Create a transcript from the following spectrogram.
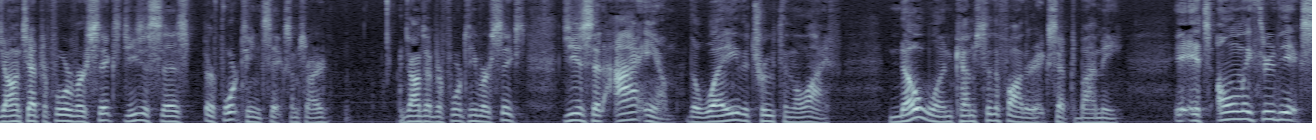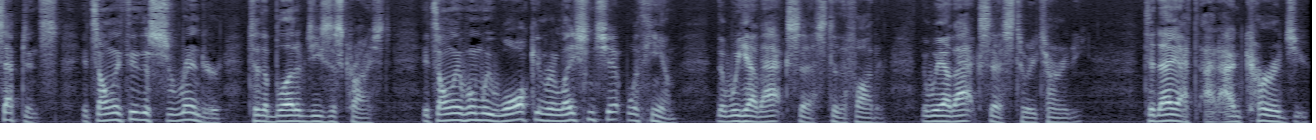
John chapter 4, verse 6, Jesus says, or 14, 6, I'm sorry. John chapter 14, verse 6, Jesus said, I am the way, the truth, and the life. No one comes to the Father except by me. It's only through the acceptance it's only through the surrender to the blood of Jesus Christ. It's only when we walk in relationship with Him that we have access to the Father, that we have access to eternity. Today, I, I, I encourage you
